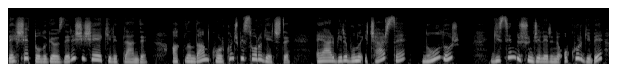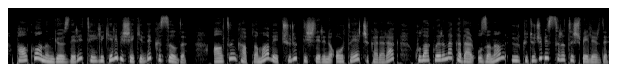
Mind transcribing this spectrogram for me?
dehşet dolu gözleri şişeye kilitlendi. Aklından korkunç bir soru geçti. Eğer biri bunu içerse ne olur? Gis'in düşüncelerini okur gibi Palkoa'nın gözleri tehlikeli bir şekilde kısıldı. Altın kaplama ve çürük dişlerini ortaya çıkararak kulaklarına kadar uzanan ürkütücü bir sırıtış belirdi.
